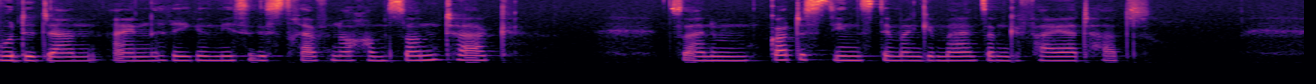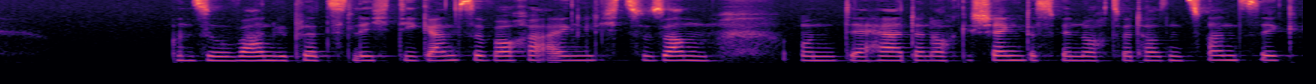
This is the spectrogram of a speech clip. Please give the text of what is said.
wurde dann ein regelmäßiges Treffen auch am Sonntag zu einem Gottesdienst, den man gemeinsam gefeiert hat. Und so waren wir plötzlich die ganze Woche eigentlich zusammen. Und der Herr hat dann auch geschenkt, dass wir noch 2020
